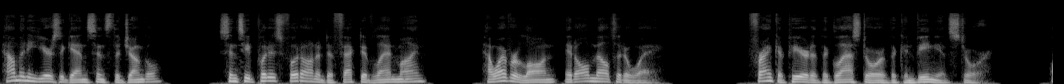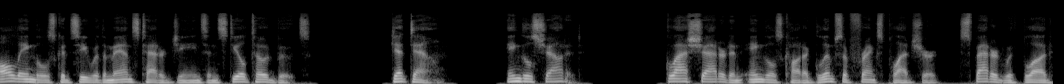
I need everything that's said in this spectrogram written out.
How many years again since the jungle? Since he put his foot on a defective landmine? However long, it all melted away. Frank appeared at the glass door of the convenience store. All Ingalls could see were the man's tattered jeans and steel toed boots. Get down. Ingalls shouted. Glass shattered and Ingalls caught a glimpse of Frank's plaid shirt, spattered with blood,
